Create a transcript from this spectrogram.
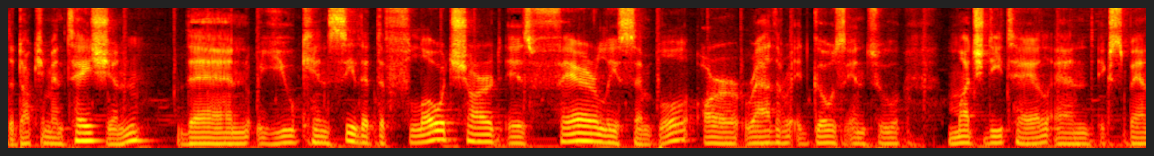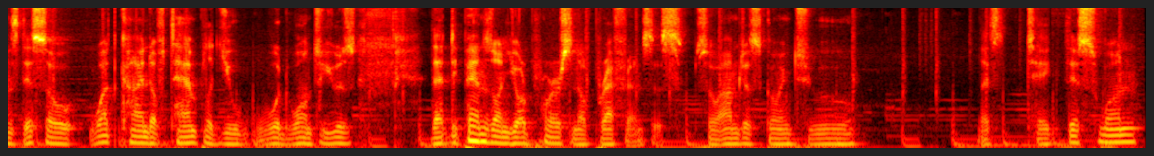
the documentation then you can see that the flow chart is fairly simple, or rather it goes into much detail and expands this. So what kind of template you would want to use, that depends on your personal preferences. So I'm just going to, let's take this one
